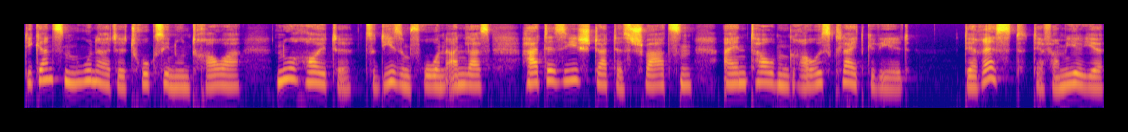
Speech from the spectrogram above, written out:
Die ganzen Monate trug sie nun Trauer, nur heute, zu diesem frohen Anlass, hatte sie statt des schwarzen ein taubengraues Kleid gewählt. Der Rest der Familie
